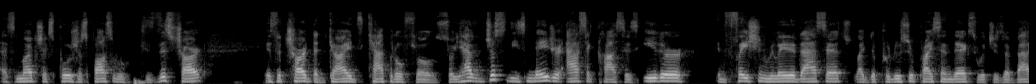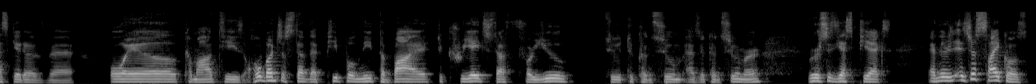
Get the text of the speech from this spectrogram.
as much exposure as possible because this chart is a chart that guides capital flows. So you have just these major asset classes, either inflation related assets like the producer price index, which is a basket of uh, oil, commodities, a whole bunch of stuff that people need to buy to create stuff for you to, to consume as a consumer versus the SPX. And there's, it's just cycles.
